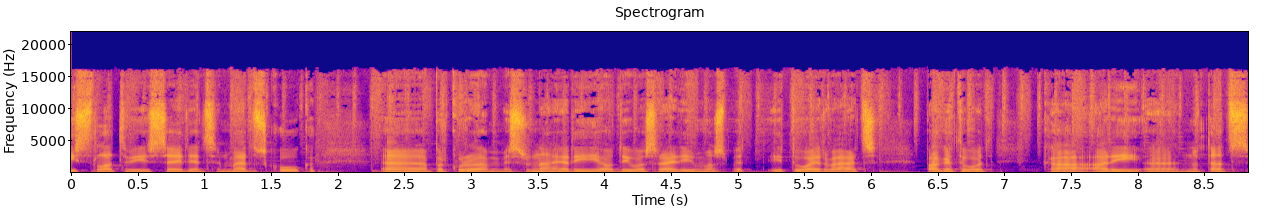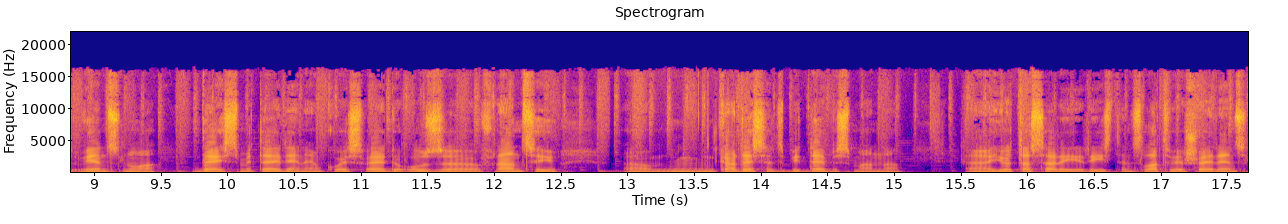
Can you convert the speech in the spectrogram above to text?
īsts Latvijas sēdiens ir medus kūka, uh, par kurām es runāju arī jau divos raidījumos, bet to ir vērts pagatavot. Kā arī uh, nu, viens no desmit ēdieniem, ko es vedu uz Franciju, um, kā deserts bija debesu manā, jo tas arī ir īstenis latviešu ēdiens.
